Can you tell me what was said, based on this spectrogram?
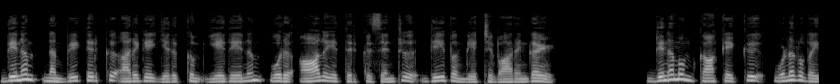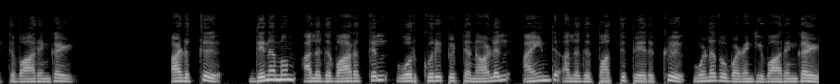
தினம் நம் வீட்டிற்கு அருகே இருக்கும் ஏதேனும் ஒரு ஆலயத்திற்கு சென்று தீபம் ஏற்றி வாருங்கள். தினமும் காக்கைக்கு உணவு வைத்து வாருங்கள். அடுத்து தினமும் அல்லது வாரத்தில் ஓர் குறிப்பிட்ட நாளில் ஐந்து அல்லது பத்து பேருக்கு உணவு வழங்கி வாருங்கள்.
